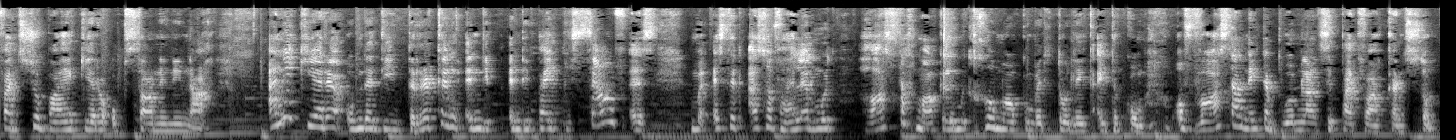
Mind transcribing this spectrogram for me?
van so baie kere opstaan in die nag. Ander kere omdat die drukking in die in die pypie self is, is dit asof hulle moet haastig maak, hulle moet gou maak om by die toilet uit te kom of waar staan net 'n boom langs die pad waar kan stop.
